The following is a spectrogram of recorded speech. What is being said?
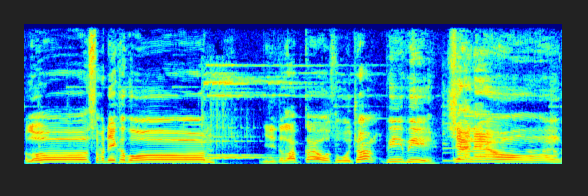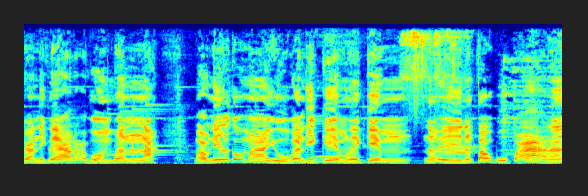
ฮัลโหล สวัสดีครับผม ยินดีต้อนรับเข้าสู่ช่องพี่พี่ชาแนลกันอีกแล้วนะครับผมเพื่อนนะวันนี้เราก็มาอยู่กันที่เกมเลยเกมน้ำเอน้ำเต้าปูปลานะ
